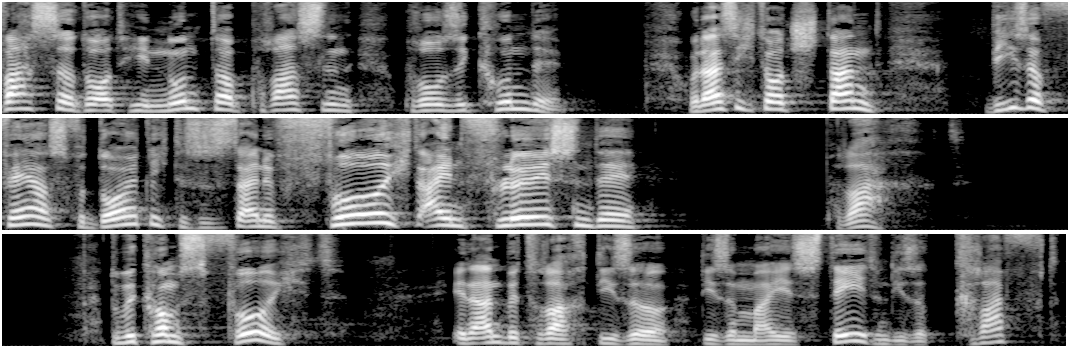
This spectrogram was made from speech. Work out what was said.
Wasser dort hinunterprasseln pro Sekunde. Und als ich dort stand, dieser Vers verdeutlicht es, es ist eine furchteinflößende Pracht. Du bekommst Furcht in Anbetracht dieser, dieser Majestät und dieser Kraft,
